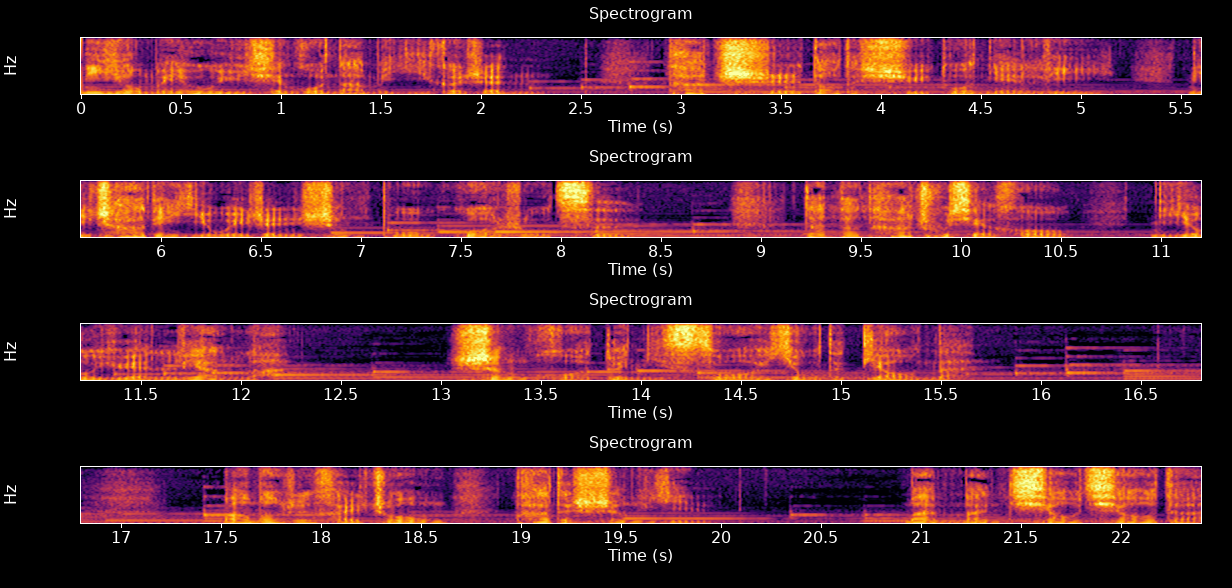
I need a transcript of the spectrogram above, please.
你有没有遇见过那么一个人？他迟到的许多年里，你差点以为人生不过如此，但当他出现后，你又原谅了生活对你所有的刁难。茫茫人海中，他的身影慢慢悄悄地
